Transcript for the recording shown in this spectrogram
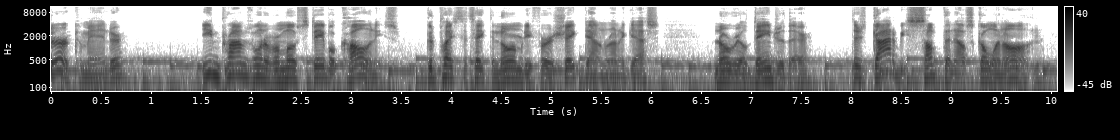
Sure, Commander. Eden Prime's one of our most stable colonies. Good place to take the Normandy for a shakedown run, I guess. No real danger there. There's gotta be something else going on.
